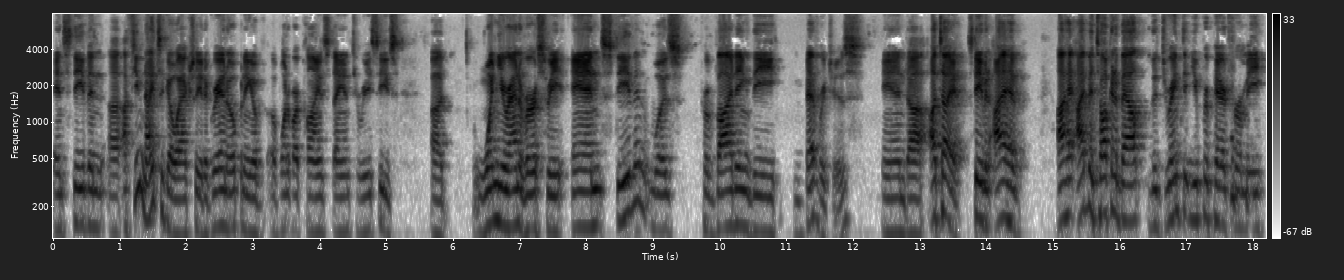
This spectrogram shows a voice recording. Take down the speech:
and Stephen uh, a few nights ago, actually, at a grand opening of, of one of our clients, Diane Teresi's uh, one year anniversary, and Stephen was providing the beverages. And uh, I'll tell you, Stephen, I have I, I've been talking about the drink that you prepared for me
